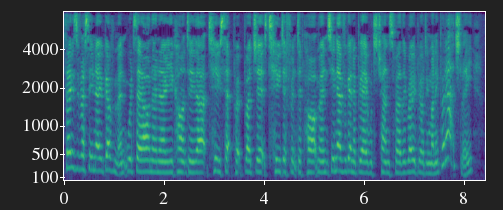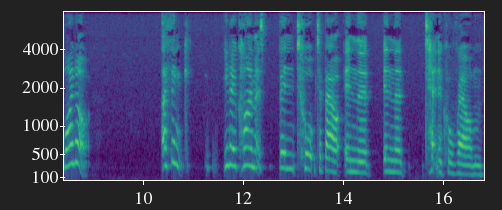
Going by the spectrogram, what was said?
those of us who know government would say, oh, no, no, you can't do that. Two separate budgets, two different departments. You're never going to be able to transfer the road building money. But actually, why not? I think, you know, climate's been talked about in the in the technical realm,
